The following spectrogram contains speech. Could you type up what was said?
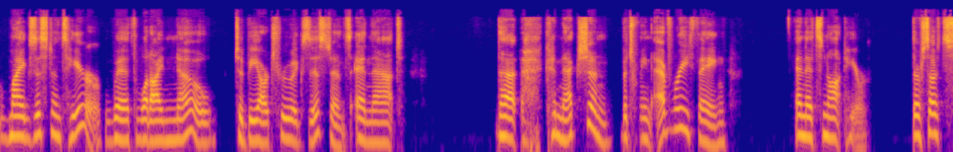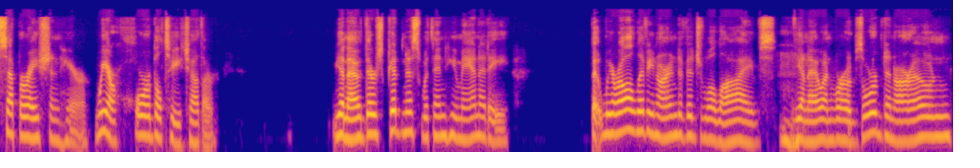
my existence here with what i know to be our true existence and that that connection between everything and it's not here there's such separation here. We are horrible to each other. You know, there's goodness within humanity, but we're all living our individual lives, mm-hmm. you know, and we're absorbed in our own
